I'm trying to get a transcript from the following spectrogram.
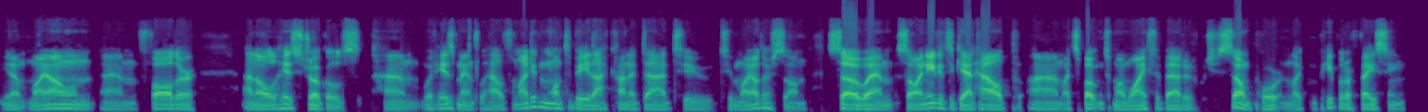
you know my own um, father and all his struggles um, with his mental health, and I didn't want to be that kind of dad to to my other son. So um, so I needed to get help. Um, I'd spoken to my wife about it, which is so important. Like when people are facing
